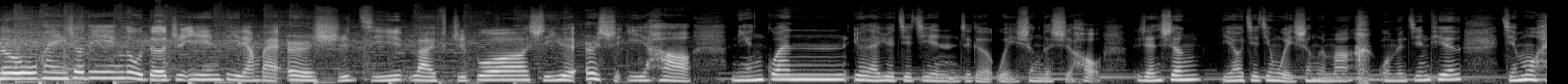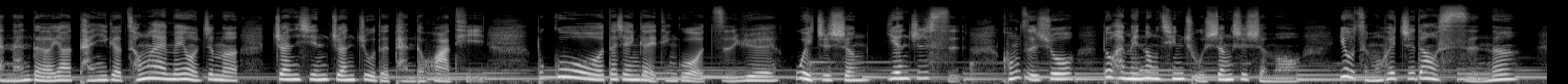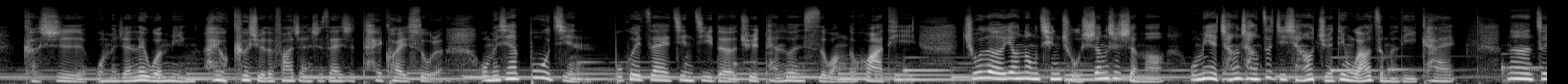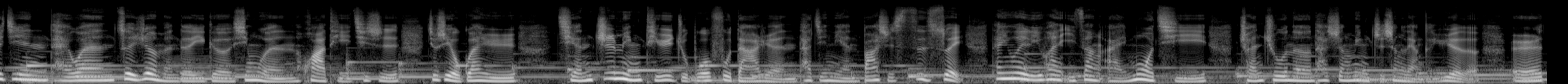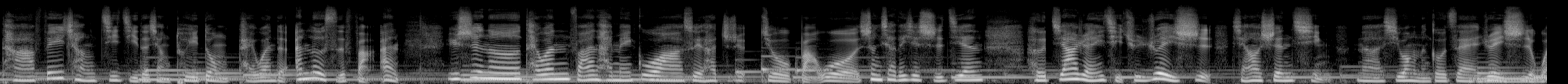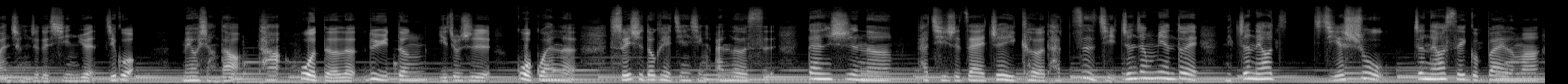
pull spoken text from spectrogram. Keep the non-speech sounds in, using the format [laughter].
Hello，欢迎收听《路德之音》第两百二十集 Live 直播。十一月二十一号，年关越来越接近这个尾声的时候，人生也要接近尾声了吗？[laughs] 我们今天节目很难得要谈一个从来没有这么专心专注的谈的话题。不过，大家应该也听过“子曰：未知生，焉知死？”孔子说：“都还没弄清楚生是什么，又怎么会知道死呢？”可是，我们人类文明还有科学的发展实在是太快速了。我们现在不仅不会再禁忌的去谈论死亡的话题，除了要弄清楚生是什么，我们也常常自己想要决定我要怎么离开。那最近台湾最热门的一个新闻话题，其实就是有关于。前知名体育主播傅达人，他今年八十四岁，他因为罹患胰脏癌末期，传出呢，他生命只剩两个月了，而他非常积极的想推动台湾的安乐死法案，于是呢，台湾法案还没过啊，所以他就就把握剩下的一些时间，和家人一起去瑞士，想要申请，那希望能够在瑞士完成这个心愿，结果。没有想到，他获得了绿灯，也就是过关了，随时都可以进行安乐死。但是呢，他其实在这一刻，他自己真正面对，你真的要结束，真的要 say goodbye 了吗？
